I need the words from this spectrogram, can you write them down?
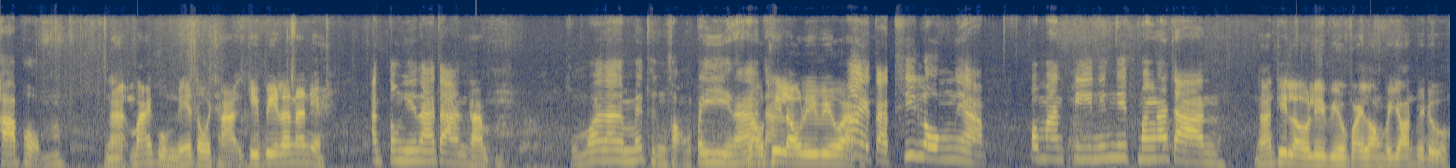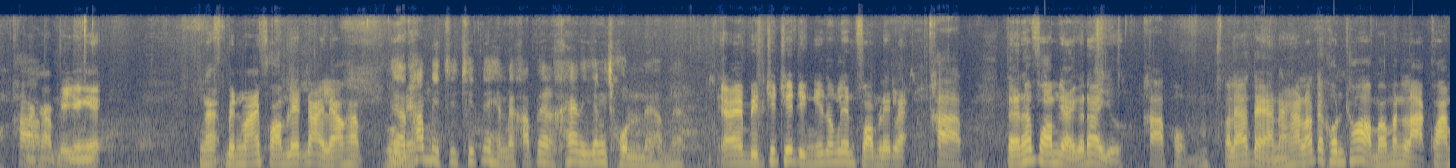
ครับผมนะไม้กลุ่มนี้โตช้ากี่ปีแล้วนะเนี่ย อันตรงนี้นะอาจารย์ครับ ผมว่าน่าจะไม่ถึงสองปีนะเราอจย์ที่เรารีวิวอะไม่แต่ที่ลงเนี่ย ประมาณปีนิดๆมั้งอาจารย์นะที่เรารีวิวไปลองไปย้อนไปดูครับนะครับ นี่อย่างงี้นะเป็นไม้ฟอร์มเล็กได้แล้วครับกลุ่มเนี่ยนี้ถ้าบิดชิดๆนี่เห็นไหมครับเนี่ยแค่นี้ยังชนเลยครับเนี่ยไอ้บิดชิดๆอย่างนี้ต้องเล่นฟอร์มเล็กแหละครับ แต่ถ้าฟอร์มใหญ่ก็ได้อยู่ครับผมก็แล้วแต่นะฮะแล้วแต่คนชอบอะมันหลากความ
